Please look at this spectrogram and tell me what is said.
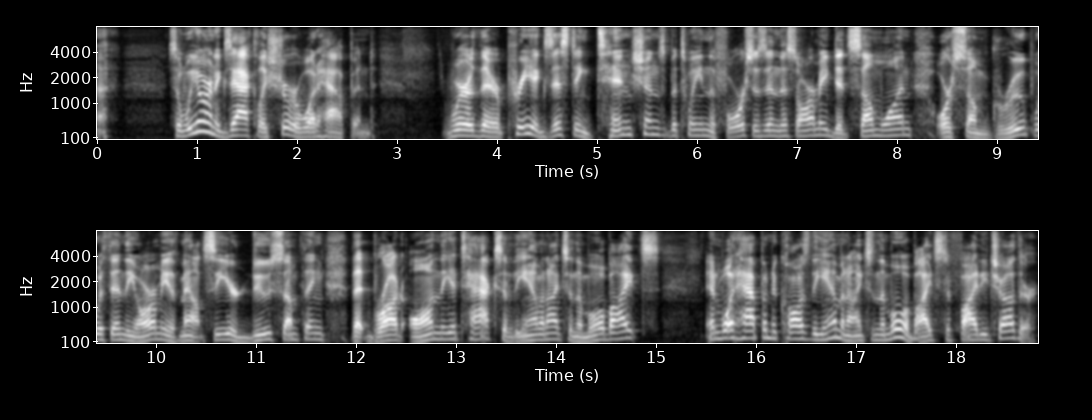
so we aren't exactly sure what happened. Were there pre existing tensions between the forces in this army? Did someone or some group within the army of Mount Seir do something that brought on the attacks of the Ammonites and the Moabites? And what happened to cause the Ammonites and the Moabites to fight each other?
